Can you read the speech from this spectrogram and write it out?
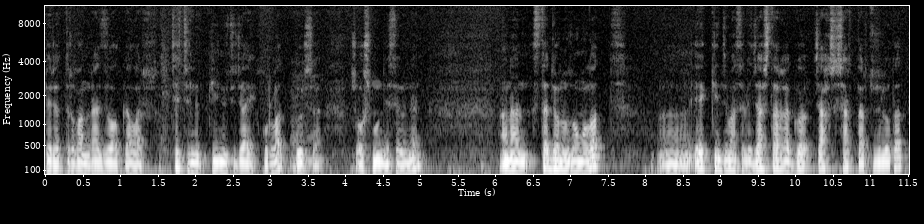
бере турган раздевалкалар чечинип кийинүүчү жай курулат буюрса ошо ошмунун эсебинен анан стадионубуз оңолот экинчи маселе жаштарга жакшы шарттар түзүлүп атат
